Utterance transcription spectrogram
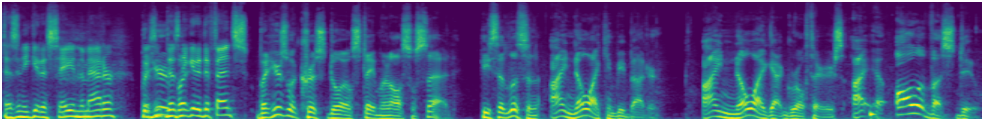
doesn't he get a say in the matter? But doesn't, here, doesn't but, he get a defense? But here's what Chris Doyle's statement also said. He said, "Listen, I know I can be better. I know I got growth areas. I all of us do.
